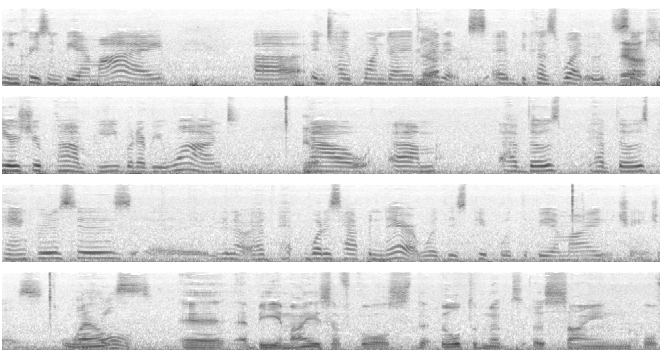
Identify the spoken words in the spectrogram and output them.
increase in BMI uh, in type one diabetics uh, because what it's Yeah. like here's your pump, you eat whatever you want. Yeah. Now, um, have those have those pancreases? You know, have, what has happened there with these people with the BMI changes? Well, uh, a BMI is of course the ultimate uh, sign of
